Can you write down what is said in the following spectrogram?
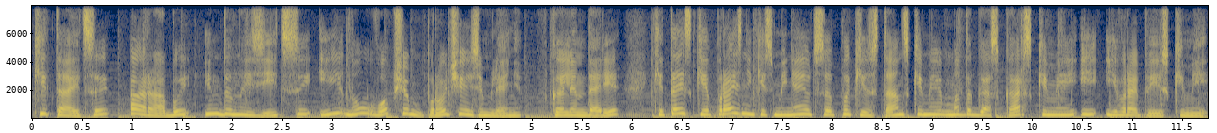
китайцы, арабы, индонезийцы и, ну, в общем, прочие земляне. В календаре китайские праздники сменяются пакистанскими, мадагаскарскими и европейскими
